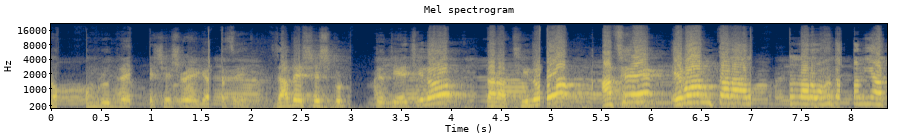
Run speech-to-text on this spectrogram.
নমরুদরা শেষ হয়ে গেছে। যাদের শেষ করতে চেয়েছিল, তারা ছিল আছে এবং তারা আল্লাহর ওয়াহদানিয়াত,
